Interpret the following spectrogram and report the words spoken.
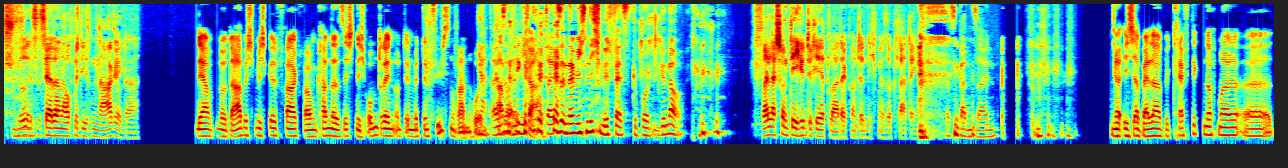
So ist es ja dann auch mit diesem Nagel da. Ja, nur da habe ich mich gefragt, warum kann er sich nicht umdrehen und den mit den Füßen ranholen? Ja, da ist, er Aber nämlich, egal. da ist er nämlich nicht mit festgebunden, genau. Weil er schon dehydriert war, der konnte nicht mehr so klar denken. Das kann sein. Ja, Isabella bekräftigt nochmal, äh,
